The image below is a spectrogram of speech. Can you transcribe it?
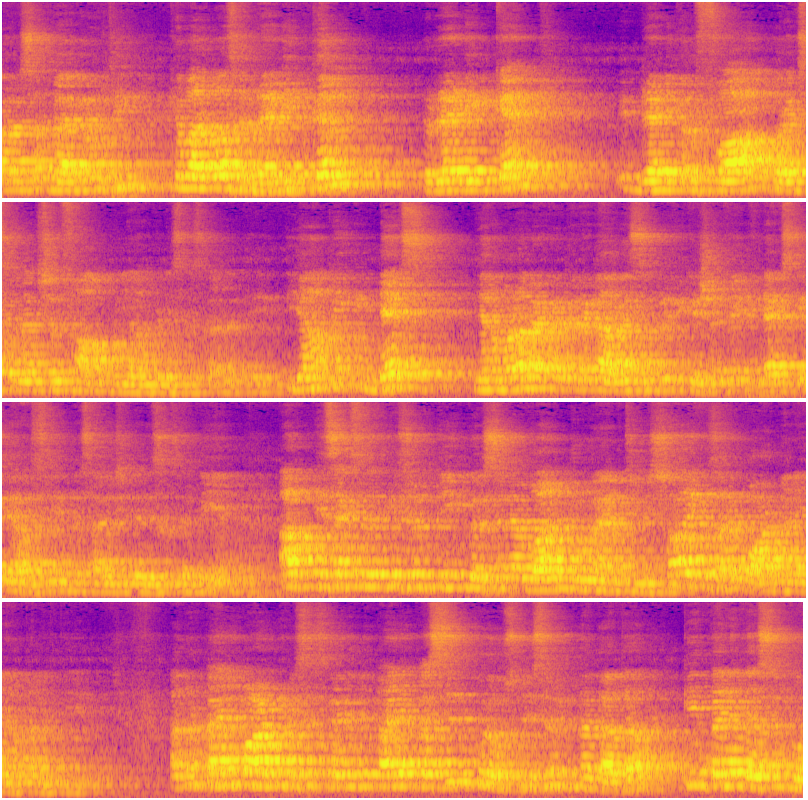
कंसेप्ट बैकग्राउंड थी कि हमारे पास रेडिकल रेडिकेंट रेडिकल फॉर्म और एक्सपोनेंशियल फॉर्म को यहाँ पे डिस्कस कर रहे थे। यहाँ पे इंडेक्स यहाँ बड़ा मैटर करेगा आगे सिंपलीफिकेशन पे। इंडेक्स के लिहाज से हमने सारी चीज़ें डिस्कस करनी है। अब इस एक्सरसाइज के सिर्फ़ तीन क्वेश्चन है 1 2 एंड 3 सारे के सारे पार्ट मैंने यहाँ पर लिख दिए। अगर पहले पार्ट को डिस्कस करें तो पहले क्वेश्चन को उसने सिर्फ़ इतना कहा था कि पहले क्वेश्चन को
